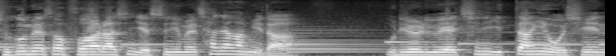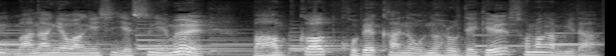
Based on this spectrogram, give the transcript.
죽음에서 부활하신 예수님을 찬양합니다. 우리를 위해 친히 이 땅에 오신 만왕의 왕이신 예수님을 마음껏 고백하는 오늘 하루 되길 소망합니다.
